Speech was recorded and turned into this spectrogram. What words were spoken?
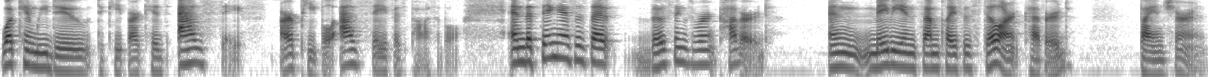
what can we do to keep our kids as safe? our people as safe as possible. And the thing is, is that those things weren't covered, and maybe in some places still aren't covered by insurance.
